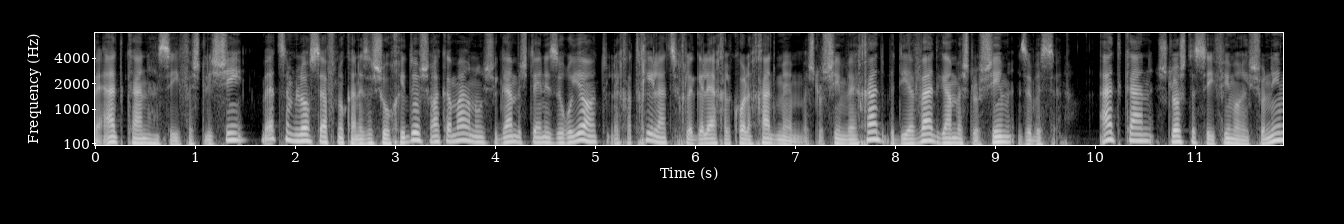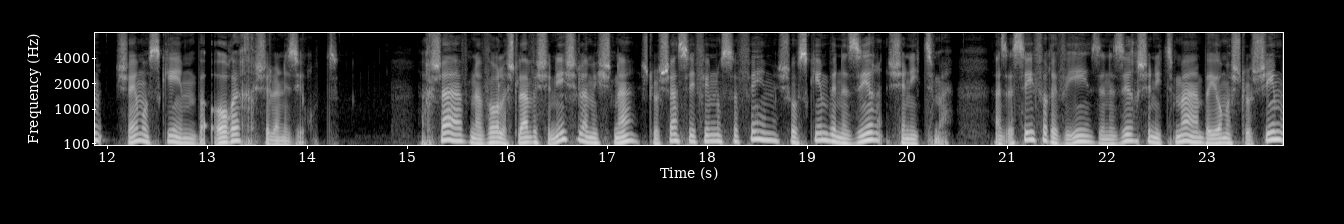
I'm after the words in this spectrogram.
ועד כאן הסעיף השלישי. בעצם לא הוספנו כאן איזשהו חידוש, רק אמרנו שגם בשתי נזירויות, לכתחילה צריך לגלח על כל אחד מהם ב-31, בדיעבד גם ב-30 זה בסדר. עד כאן שלושת הסעיפים הראשונים שהם עוסקים באורך של הנזירות. עכשיו נעבור לשלב השני של המשנה, שלושה סעיפים נוספים שעוסקים בנזיר שנטמע. אז הסעיף הרביעי זה נזיר שנטמע ביום השלושים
